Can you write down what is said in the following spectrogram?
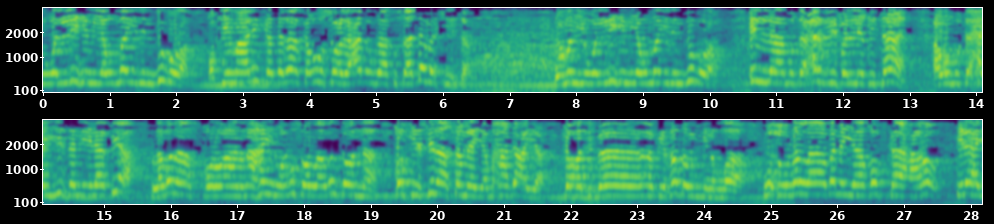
يولهم يومئذ دبرا. وفي مالك دلاك أوسع العدو لا تساد بركيسا ومن يولهم يومئذ دبرا. إلا متحرفا لقتال أو متحيزا إلى فئة. Labadaas qolo aanan ahayn waan u soo laaban doonaa qofkii sidaa sameeya maxaa dhacaya faqad baaa bighadabin min allah wuxuu la laabanayaa qofkaa caro ilaahay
